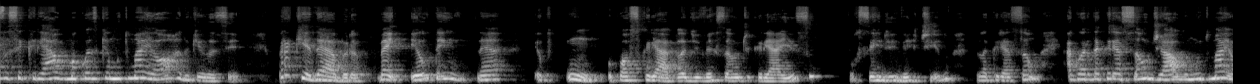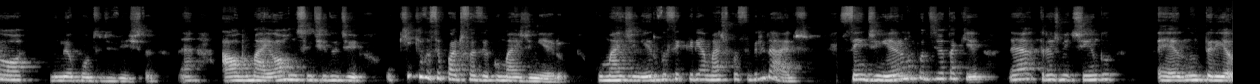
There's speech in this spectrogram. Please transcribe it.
você criar alguma coisa que é muito maior do que você. Para quê, Débora? Bem, eu tenho, né? Eu, um, eu posso criar pela diversão de criar isso, por ser divertido, pela criação. Agora, da criação de algo muito maior, no meu ponto de vista. Né? Algo maior no sentido de o que, que você pode fazer com mais dinheiro? Com mais dinheiro, você cria mais possibilidades. Sem dinheiro, eu não podia estar aqui né, transmitindo é, não, teria,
